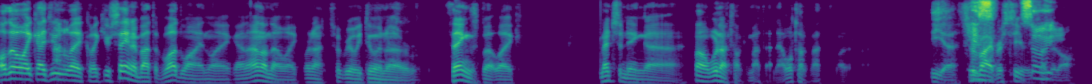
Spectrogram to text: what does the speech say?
Although, like, I do like like you're saying about the bloodline, like, and I don't know, like, we're not really doing uh things, but like mentioning, uh, well, we're not talking about that now. We'll talk about this some other time. The uh, Survivor Series so of he- it all.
